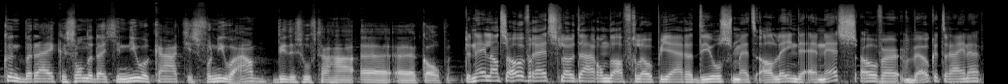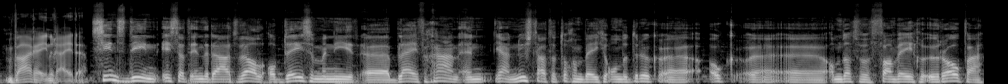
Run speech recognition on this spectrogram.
kunt bereiken zonder dat je nieuwe kaartjes voor nieuwe aanbieders hoeft te ha- eh, eh, kopen. De Nederlandse overheid sloot daarom de afgelopen jaren deals met alleen de NS over welke treinen waarheen rijden. Sindsdien is dat inderdaad wel op deze manier eh, blijven gaan. En ja, nu staat toch een beetje onder druk. eh, ook eh, eh, omdat we vanwege Europa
